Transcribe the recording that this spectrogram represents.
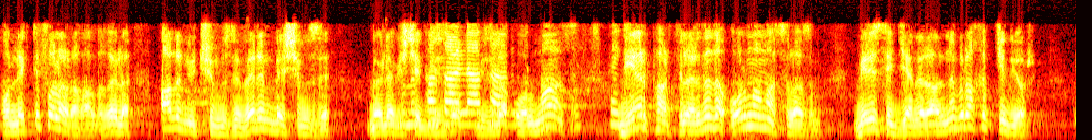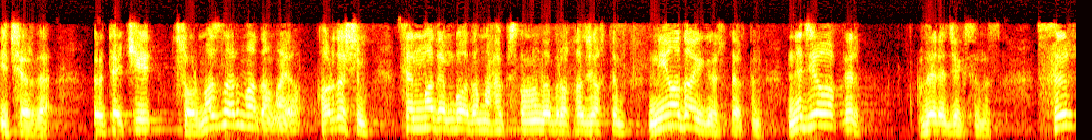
kolektif olarak aldık. Öyle alın üçümüzü verin beşimizi. Böyle bir Bunu şey bizde, pazarlığa bizde tabi olmaz. Peki. Diğer partilerde de olmaması lazım. Birisi generalini bırakıp gidiyor içeride. Öteki sormazlar mı adama ya? Kardeşim sen madem bu adamı hapishanede bırakacaktın niye adayı gösterdin? Ne cevap ver, vereceksiniz? Sırf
